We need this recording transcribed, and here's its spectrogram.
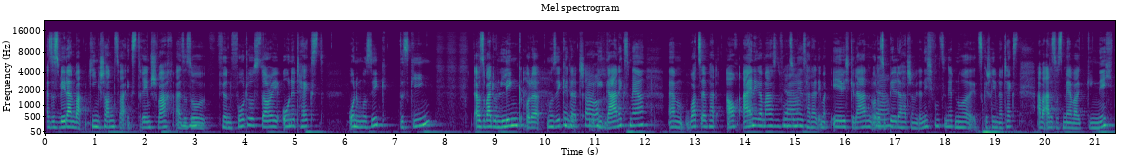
Also das WLAN war, ging schon, es war extrem schwach. Also mhm. so für eine Fotostory ohne Text, ohne Musik, das ging. Aber sobald du einen Link oder Musik hinter, ging gar nichts mehr. Ähm, WhatsApp hat auch einigermaßen funktioniert. Ja. Es hat halt immer ewig geladen oder ja. so Bilder hat schon wieder nicht funktioniert, nur jetzt geschriebener Text. Aber alles, was mehr war, ging nicht.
